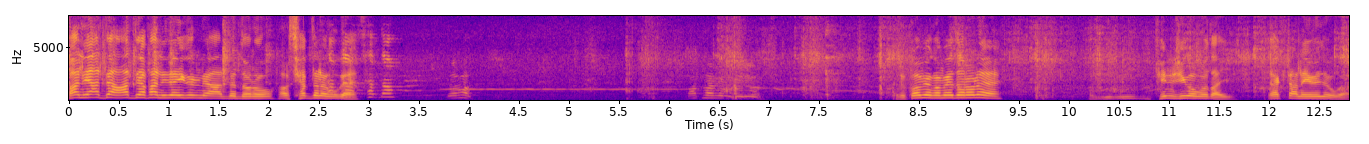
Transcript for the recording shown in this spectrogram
পানি আধা আধা পানি যাই করে আধা ধরো আর সেপ না বোকা কমে কমে ধরো না। ফিনিশিং হব তাই। একটা নেই হয়ে যাব গা।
